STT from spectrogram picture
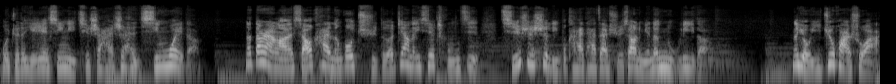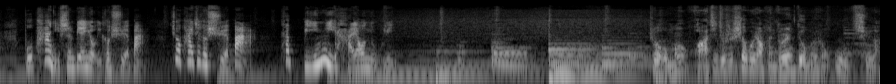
我觉得爷爷心里其实还是很欣慰的。那当然了，小凯能够取得这样的一些成绩，其实是离不开他在学校里面的努力的。那有一句话说啊，不怕你身边有一个学霸，就怕这个学霸。他比你还要努力。说我们滑稽就是社会上很多人对我们有种误区了，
